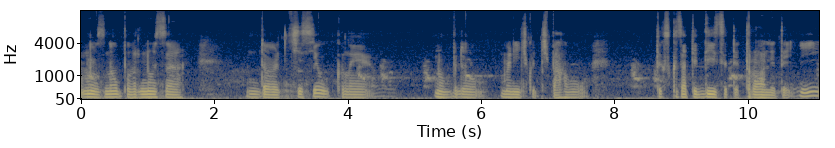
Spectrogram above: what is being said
ну, знову повернуся до часів, коли ну, буду Марічку Чепегову так сказати, дісити, тролити. І,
